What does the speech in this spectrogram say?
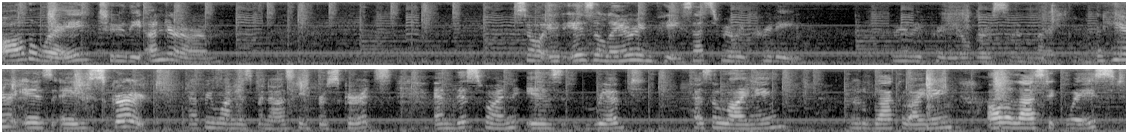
all the way to the underarm. So it is a layering piece. That's really pretty. Really pretty over a slim leg. And here is a skirt. Everyone has been asking for skirts. And this one is ribbed, has a lining, little black lining, all elastic waist,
